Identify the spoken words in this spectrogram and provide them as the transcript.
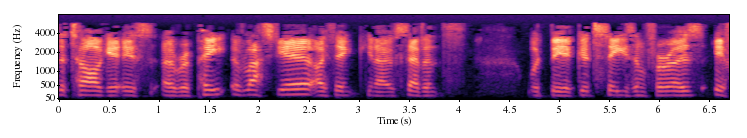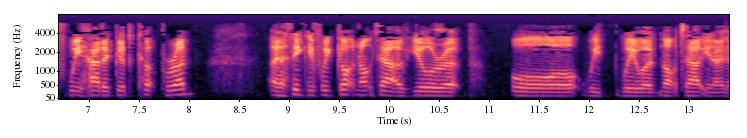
the target is a repeat of last year. I think, you know, seventh would be a good season for us if we had a good cup run. And I think if we got knocked out of Europe or we we were knocked out, you know,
